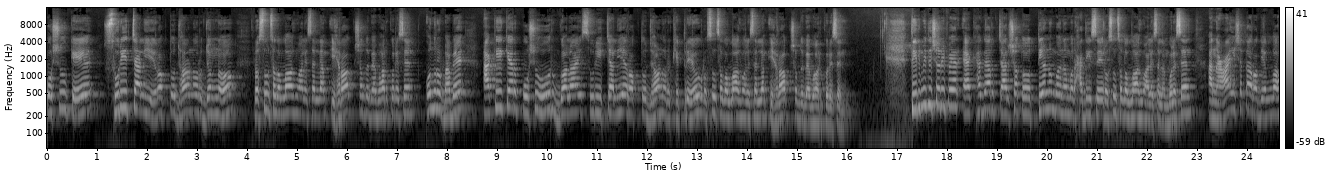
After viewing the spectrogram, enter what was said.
পশুকে ছুরি চালিয়ে রক্ত ঝরানোর জন্য রসুল সাল্লু আলি সাল্লাম ইহরক শব্দ ব্যবহার করেছেন। অনুরূপভাবে আকিকার পশুর গলায় ছুরি চালিয়ে রক্ত ঝরানোর ক্ষেত্রেও রসুল সাল্লাহ আলি সাল্লাম ইহরক শব্দ ব্যবহার করেছেন তিরমিদি শরীফের এক হাজার চারশত তিরানব্বই নম্বর হাদিসে রসুল সাল্লাহ আলাইসাল্লাম বলেছেন আন আয়েশাতা রদিয়াল্লাহ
